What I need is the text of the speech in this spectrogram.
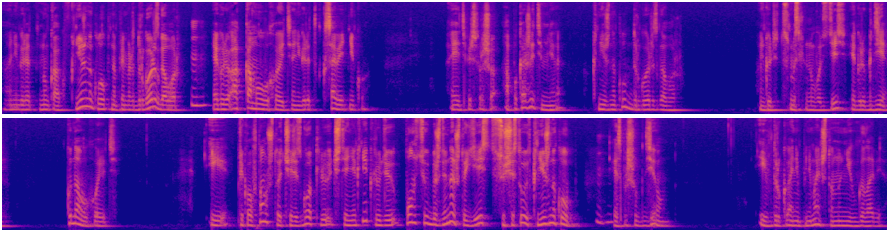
Они говорят, ну как, в книжный клуб, например, другой разговор. Мгм. Я говорю, а к кому вы ходите? Они говорят, к советнику. А я теперь спрашиваю, а покажите мне книжный клуб, другой разговор. Они говорят, в смысле, ну вот здесь? Я говорю, где? Куда вы ходите? И прикол в том, что через год чтения книг люди полностью убеждены, что есть, существует книжный клуб. Мгм. Я спрашиваю, где он? И вдруг они понимают, что он у них в голове.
